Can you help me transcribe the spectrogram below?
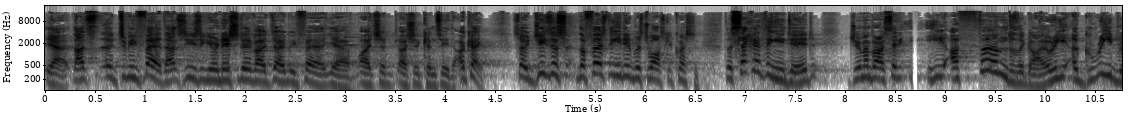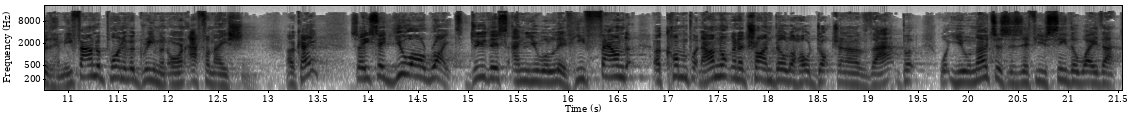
Yeah, that's, uh, to be fair, that's using your initiative. Uh, to be fair, yeah, I should, I should concede that. Okay, so Jesus, the first thing he did was to ask a question. The second thing he did, do you remember I said he affirmed the guy, or he agreed with him. He found a point of agreement or an affirmation. Okay? So he said, You are right. Do this and you will live. He found a common point. Now, I'm not going to try and build a whole doctrine out of that, but what you'll notice is if you see the way that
